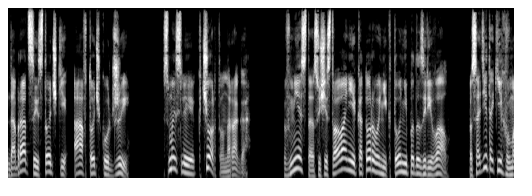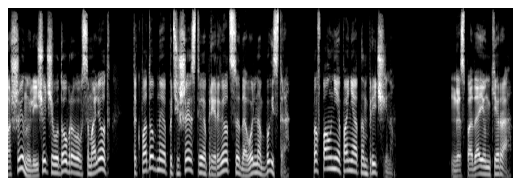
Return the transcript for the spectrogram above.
добраться из точки А в точку G. В смысле, к черту на рога. В место, о существовании которого никто не подозревал. Посади таких в машину или еще чего доброго в самолет, так подобное путешествие прервется довольно быстро, по вполне понятным причинам. «Господа юнкера»,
